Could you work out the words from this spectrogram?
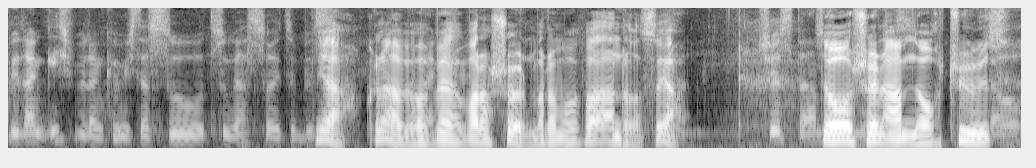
bedanke, ich bedanke mich, dass du zu Gast heute bist. Ja, klar, war, war doch schön. War doch mal was anderes, ja. Tschüss dann. So, schönen Abend noch. Tschüss. Ciao.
